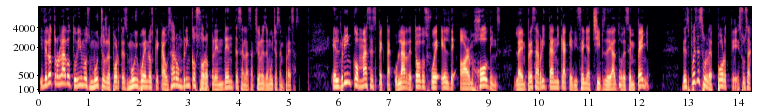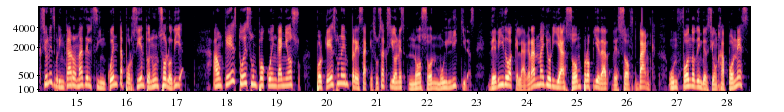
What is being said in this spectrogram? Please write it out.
Y del otro lado tuvimos muchos reportes muy buenos que causaron brincos sorprendentes en las acciones de muchas empresas. El brinco más espectacular de todos fue el de ARM Holdings, la empresa británica que diseña chips de alto desempeño. Después de su reporte, sus acciones brincaron más del 50% en un solo día. Aunque esto es un poco engañoso, porque es una empresa que sus acciones no son muy líquidas, debido a que la gran mayoría son propiedad de SoftBank, un fondo de inversión japonés.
